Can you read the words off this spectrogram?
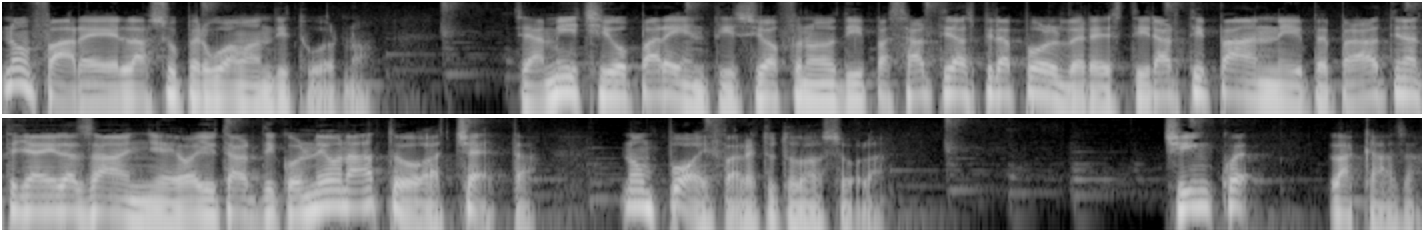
Non fare la superwoman di turno. Se amici o parenti si offrono di passarti l'aspirapolvere, stirarti i panni, prepararti una teglia di lasagne o aiutarti col neonato, accetta. Non puoi fare tutto da sola. 5. La casa.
